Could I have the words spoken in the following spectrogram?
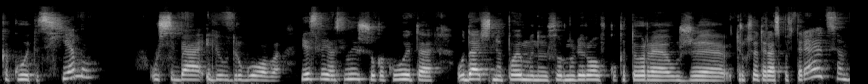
какую-то схему у себя или у другого, если я слышу какую-то удачно пойманную формулировку, которая уже 300 раз повторяется,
